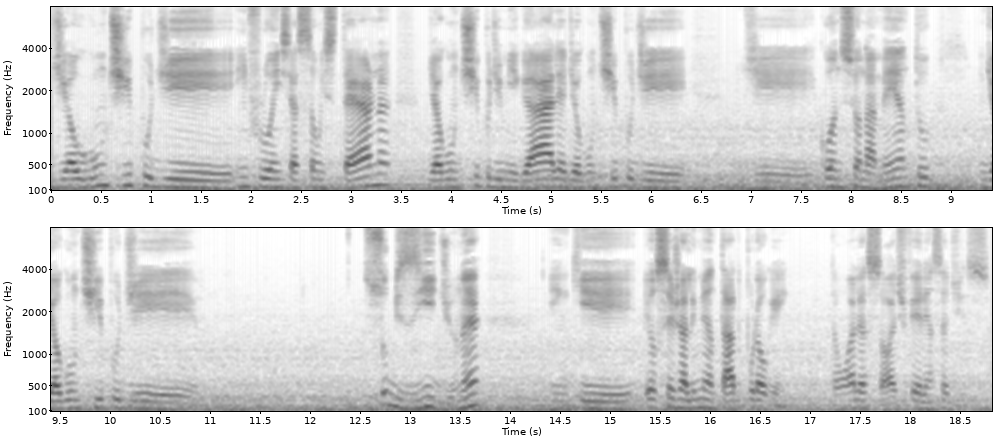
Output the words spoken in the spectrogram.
de algum tipo de influenciação externa, de algum tipo de migalha, de algum tipo de, de condicionamento, de algum tipo de subsídio, né? Em que eu seja alimentado por alguém. Então, olha só a diferença disso.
